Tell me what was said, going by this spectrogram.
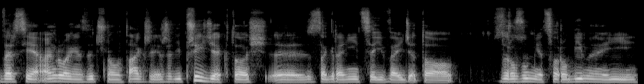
wersję anglojęzyczną tak, że jeżeli przyjdzie ktoś e, z zagranicy i wejdzie, to zrozumie, co robimy i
